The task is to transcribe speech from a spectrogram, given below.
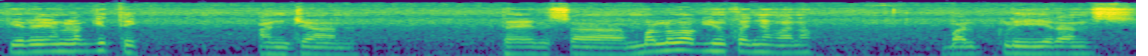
pero yung lagitik andyan. Dahil sa maluwag yung kanyang ano valve clearance.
